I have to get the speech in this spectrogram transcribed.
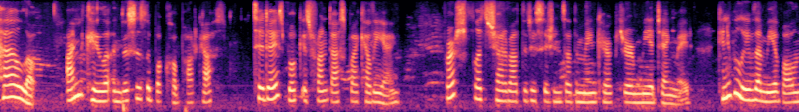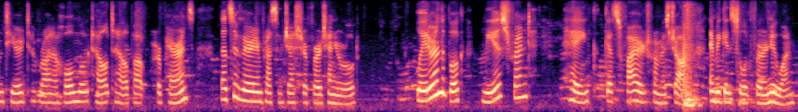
Hello, I'm Michaela, and this is the Book Club podcast. Today's book is Front Desk by Kelly Yang. First, let's chat about the decisions that the main character, Mia Tang, made. Can you believe that Mia volunteered to run a whole motel to help out her parents? That's a very impressive gesture for a 10 year old. Later in the book, Mia's friend Hank gets fired from his job and begins to look for a new one.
